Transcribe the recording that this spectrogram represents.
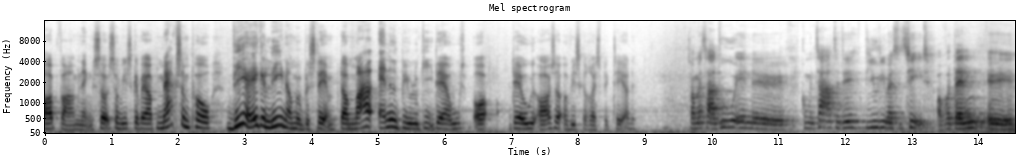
opvarmning. Så, så vi skal være opmærksom på, vi er ikke alene om at bestemme. Der er meget andet biologi derude, og, derude også, og vi skal respektere det. Thomas, har du en øh, kommentar til det, biodiversitet, og hvordan øh,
